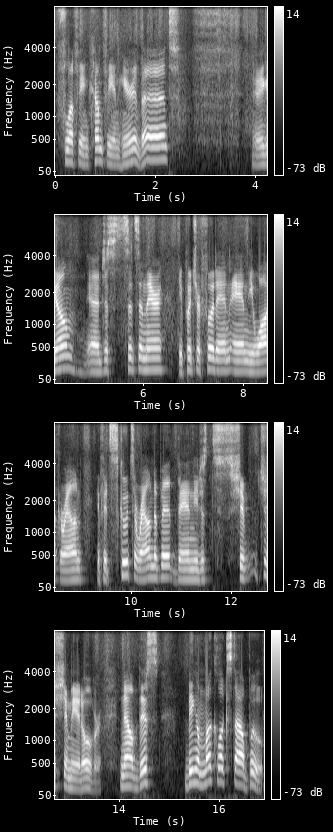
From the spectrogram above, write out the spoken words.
fluffy and comfy in here that there you go. Yeah, it just sits in there you put your foot in and you walk around. If it scoots around a bit, then you just shim, just shimmy it over. Now this, being a mukluk style boot,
